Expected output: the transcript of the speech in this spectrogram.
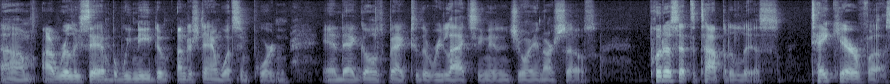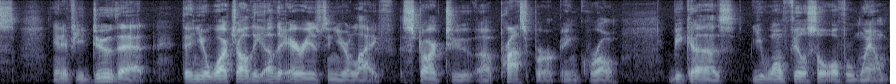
um, I really said, but we need to understand what's important. And that goes back to the relaxing and enjoying ourselves. Put us at the top of the list. Take care of us. And if you do that, then you'll watch all the other areas in your life start to uh, prosper and grow because you won't feel so overwhelmed.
